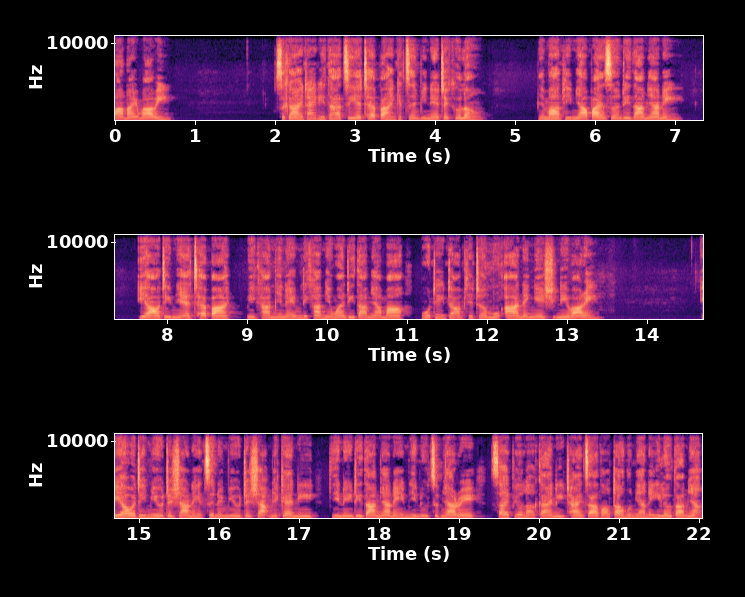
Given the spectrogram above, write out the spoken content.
လာနိုင်ပါပြီ။ စကိုင်းတိုင်းဒေသကြီးရဲ့ထပ်ပိုင်းကချင်ပြည်နယ်တခုလုံးမြန်မာပြည်မြောက်ပိုင်းစွန်းဒေသများနဲ့အေအော်ဒီမြစ်အထက်ပိုင်းမိခမြင့်နဲ့မလိခမြင့်ဝမ်းဒေသများမှာမိုးတိမ်တောင်ဖြစ်ထွန်းမှုအားအနေငယ်ရှိနေပါတယ်။အေယာဝတီမြို့တခြားနဲ့ချင်းနမြို့တခြားမြေကန်ဤမြေနေဒေသများနဲ့မြေနုကျများတွင်စိုက်ပျိုးလောက်ကိုင်းဤထိုင်ကြသောတောင်သူများနှင့်ရေလုံသားများ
